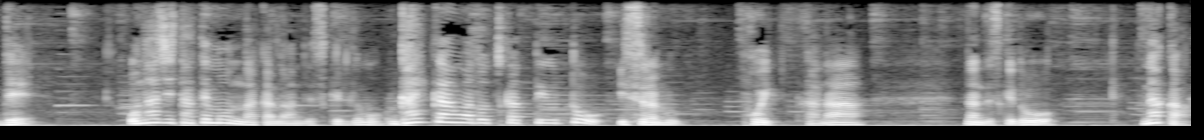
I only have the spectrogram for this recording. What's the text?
で、同じ建物の中なんですけれども、外観はどっちかっていうとイスラムっぽいかな。なんですけど、中、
